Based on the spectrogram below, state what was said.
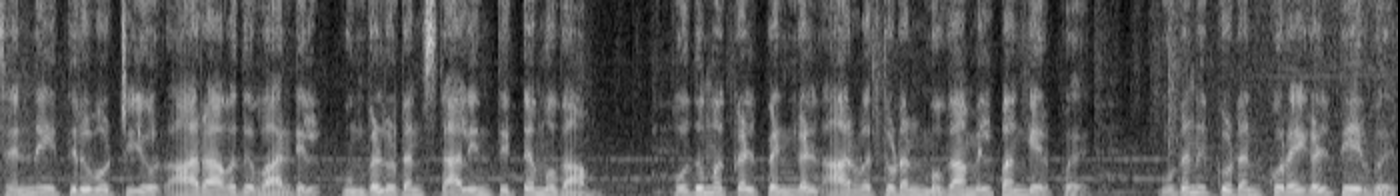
சென்னை திருவொற்றியூர் ஆறாவது வார்டில் உங்களுடன் ஸ்டாலின் திட்ட முகாம். பொதுமக்கள் பெண்கள் ஆர்வத்துடன் முகாமில் பங்கேற்பு. உடனுக்குடன் குறைகள் தீர்வு.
